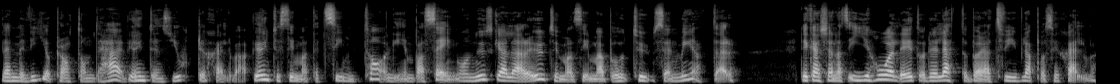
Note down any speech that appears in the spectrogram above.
Vem är vi att prata om det här? Vi har inte ens gjort det själva. Vi har inte simmat ett simtag i en bassäng och nu ska jag lära ut hur man simmar på tusen meter. Det kan kännas ihåligt och det är lätt att börja tvivla på sig själv.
